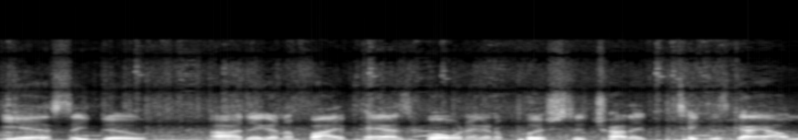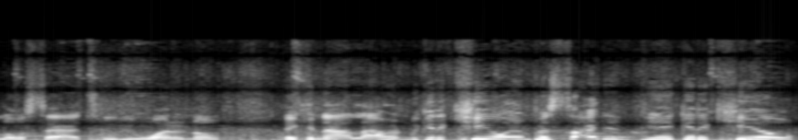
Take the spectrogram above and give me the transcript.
Yes, they do. Uh, they're going to bypass Bow, and they're going to push to try to take this guy out low side, 2v1 and them. They cannot allow him to get a kill, and Poseidon did get a kill,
